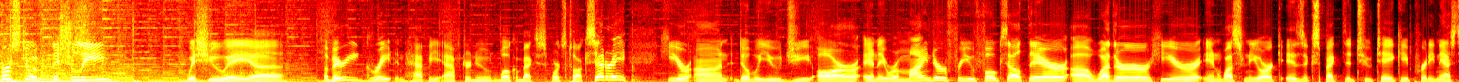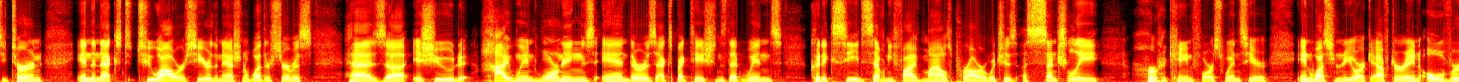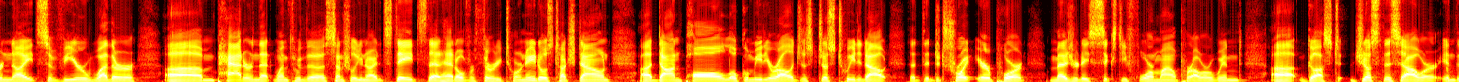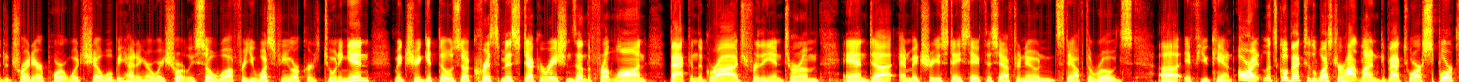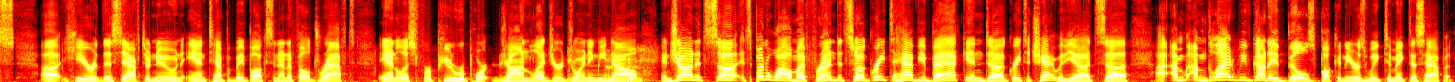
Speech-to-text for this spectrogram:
First to officially wish you a uh, a very great and happy afternoon. Welcome back to Sports Talk Saturday here on WGR. And a reminder for you folks out there uh, weather here in Western New York is expected to take a pretty nasty turn in the next two hours here. The National Weather Service has uh, issued high wind warnings, and there is expectations that winds could exceed 75 miles per hour, which is essentially hurricane force winds here in Western New York after an overnight severe weather um, pattern that went through the central United States that had over 30 tornadoes touch down. Uh, Don Paul, local meteorologist, just tweeted out that the Detroit airport measured a 64 mile per hour wind uh, gust just this hour in the Detroit airport, which uh, we'll be heading our way shortly. So uh, for you Western New Yorkers tuning in, make sure you get those uh, Christmas decorations on the front lawn back in the garage for the interim, and uh, and make sure you stay safe this afternoon. And stay off the roads if you can. All right, let's go back to the Western Hotline. Get back to our sports uh, here this afternoon. And Tampa Bay Bucks and NFL draft analyst for Pewter Report, John Ledyard, joining me now. And John, it's uh, it's been a while, my friend. It's uh, great to have you back and uh, great to chat with you. It's uh, I- I'm I'm glad we've got a Bills Buccaneers week to make this happen.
